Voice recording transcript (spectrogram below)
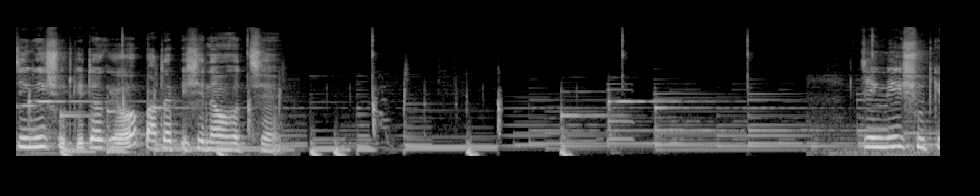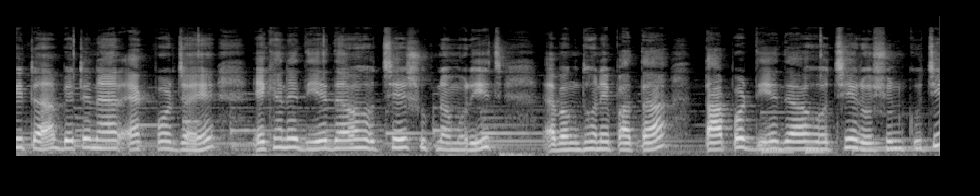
চিংড়ির শুটকিটাকেও পাটা পিষে নেওয়া হচ্ছে। চিংড়ি শুটকিটা বেটে নেওয়ার এক পর্যায়ে এখানে দিয়ে দেওয়া হচ্ছে শুকনো মরিচ এবং ধনে পাতা। তারপর দিয়ে দেওয়া হচ্ছে রসুন কুচি,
